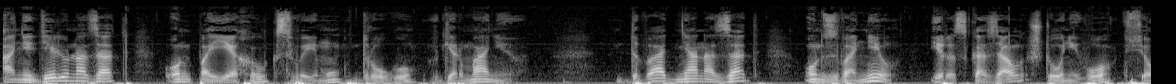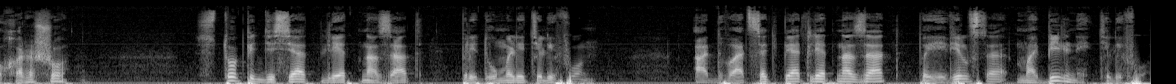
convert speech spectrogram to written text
а неделю назад он поехал к своему другу в Германию. Два дня назад он звонил и рассказал, что у него все хорошо. 150 лет назад придумали телефон, а 25 лет назад появился мобильный телефон.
